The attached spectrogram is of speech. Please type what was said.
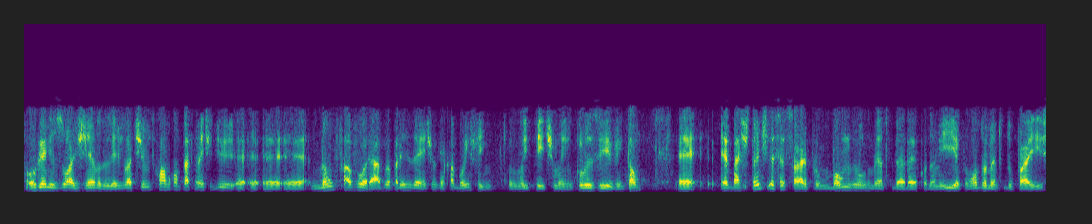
organizou a agenda do legislativo de forma completamente de, é, é, é, não favorável ao presidente, o que acabou, enfim, com o impeachment, inclusive. Então, é, é bastante necessário para um bom desenvolvimento da, da economia, para um bom desenvolvimento do país,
